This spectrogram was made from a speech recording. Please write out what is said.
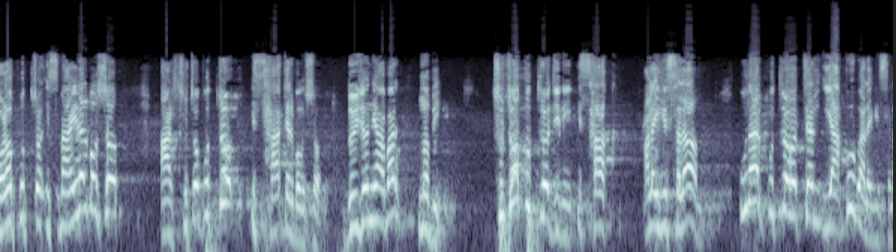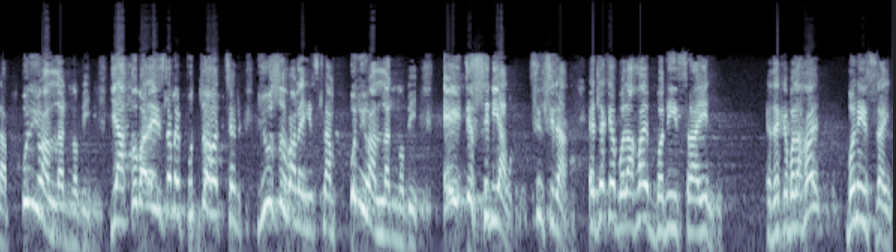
বড় পুত্র ইসমাইলের বংশ, আর ছোট পুত্র ইসহাকের বংশ। দুইজনই আবার নবী। ছোট পুত্র যিনি, ইসহাক আলাইহিসালাম উনার পুত্র হচ্ছেন ইয়াকুব আলহ ইসলাম উনিও আল্লাহর নবী। ইয়াকুব আলহ ইসলামের পুত্র হচ্ছেন ইউসুফ আলহ ইসলাম উনিও আল্লাহর নবী। এই যে সিরিয়াল, সিলসিলা, এদেরকে বলা হয় বনি ইসরাইল। এদেরকে বলা হয় বনি ইসরাইল।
